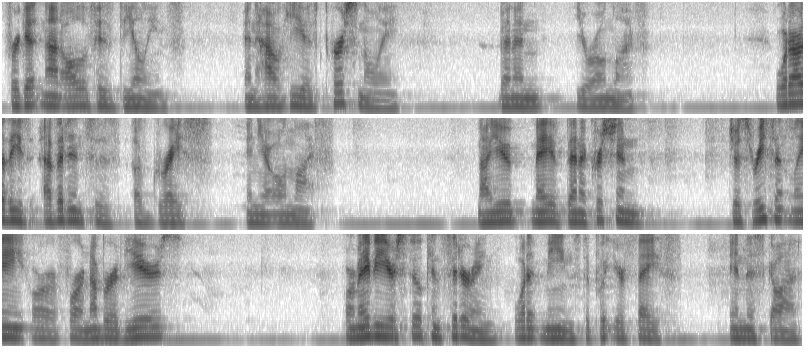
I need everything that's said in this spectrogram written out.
Forget not all of his dealings and how he has personally been in your own life." What are these evidences of grace in your own life? Now, you may have been a Christian just recently or for a number of years, or maybe you're still considering what it means to put your faith in this God.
